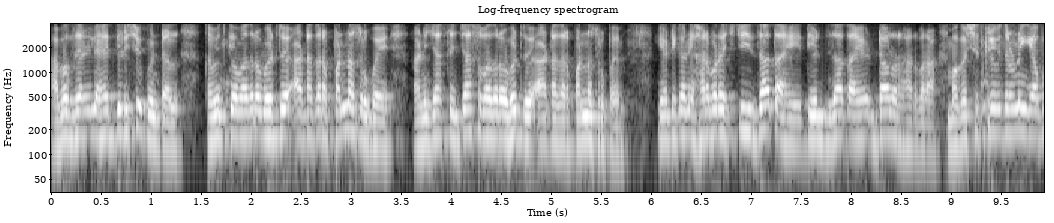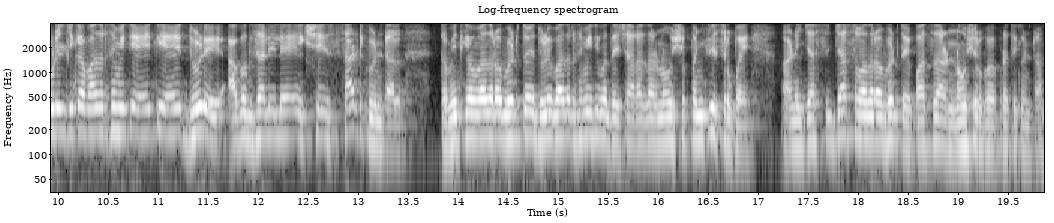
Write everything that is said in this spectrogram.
आवक झालेली आहे दीडशे क्विंटल. कमीत कमी बाजारावर भेटतोय आठ हजार पन्नास रुपये आणि जास्तीत जास्त बाजारावर भेटतोय आठ हजार पन्नास रुपये. या ठिकाणी हरभऱ्याची जी जात आहे ती जात आहे डॉलर हरभरा. मग शेतकरी मित्रांनो यापुढील जी काय बाजार समिती आहे ती आहे धुळे. आवक झालेली आहे एकशे साठ क्विंटल. कमीत कमी बाजार भेटतो आहे धुळे बाजार समितीमध्ये चार हजार नऊशे पंचवीस रुपये आणि जास्तीत जास्त बाजारावर आहे पाच हजार नऊशे रुपये प्रति क्विंटल.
